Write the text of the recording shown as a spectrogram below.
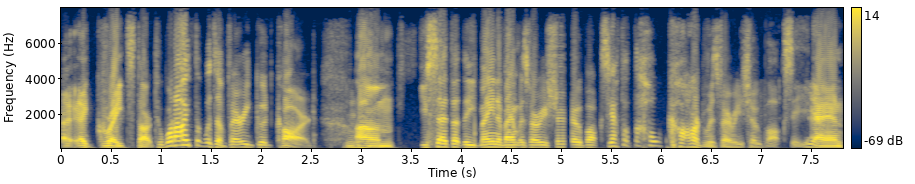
a a great start to what I thought was a very good card. Mhm. Um, you said that the main event was very showboxy. I thought the whole card was very showboxy, Yeah. and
